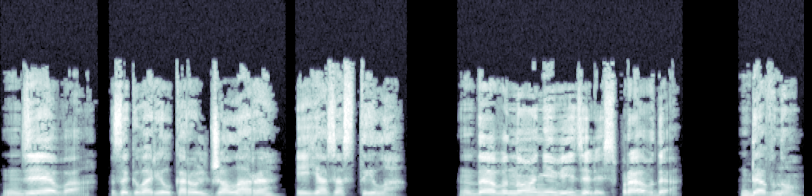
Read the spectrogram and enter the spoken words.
«Дева», — заговорил король Джалара, и я застыла. «Давно не виделись, правда?» «Давно»,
